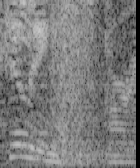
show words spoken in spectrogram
Killing spree.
